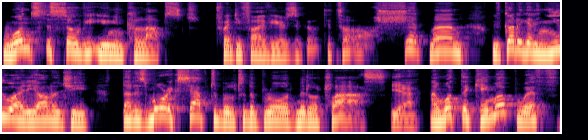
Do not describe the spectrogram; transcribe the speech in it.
once the Soviet Union collapsed 25 years ago, they thought, oh shit, man, we've got to get a new ideology that is more acceptable to the broad middle class. Yeah. And what they came up with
